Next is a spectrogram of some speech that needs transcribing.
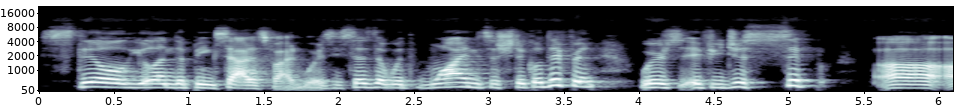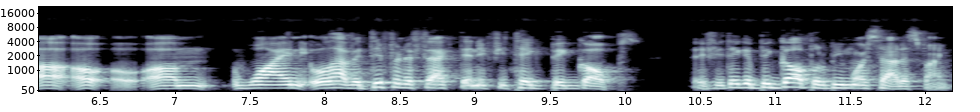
still you'll end up being satisfied. Whereas he says that with wine, it's a shtickle different. Whereas if you just sip uh, uh, uh, um, wine, it will have a different effect than if you take big gulps. If you take a big gulp, it'll be more satisfying.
